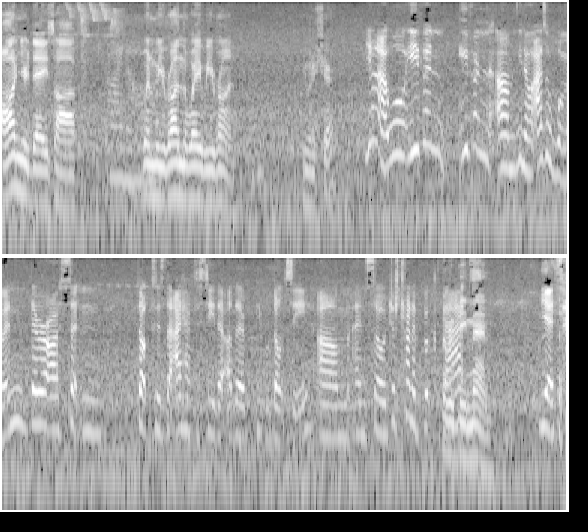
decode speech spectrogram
on your days off I know. when we run the way we run. You want to share? yeah, well, even even um, you know, as a woman, there are certain doctors that I have to see that other people don't see, um, and so just trying to book that. That would be men. Yes.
